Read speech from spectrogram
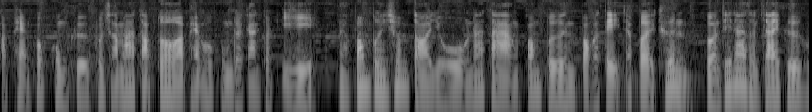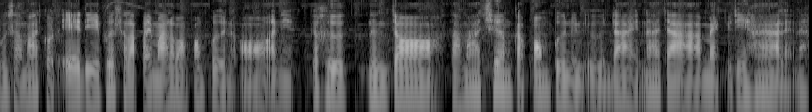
กับแผงควบคุมคือ คุณสามารถตอบโต้กับแผงควบคุมโดยการกด E หากป้อมปืนเชื่อมต่ออยู่หน้าต่างป้อมปืนปกติจะเปิดขึ้น ส่วนที่น่าสนใจคือคุณสามารถกด AD เพื่อสลับไปมาระหว่างป้อมปืนอ๋ออันนี้ก็คือ 1 จอสามารถเชื่อมกับป้อมปืนอื่น ๆ ได้ น่าจะแม็กอยู่ที่ 5 แหละนะ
